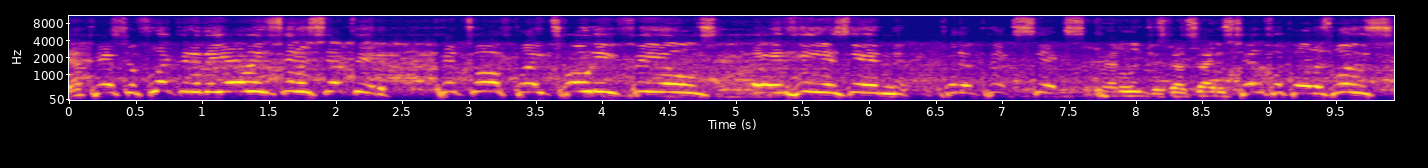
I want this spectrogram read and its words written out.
That pass deflected in the air. It's intercepted. Picked off by Tony Fields. And he is in for the pick six. Pedaling just outside his 10. Football is loose.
